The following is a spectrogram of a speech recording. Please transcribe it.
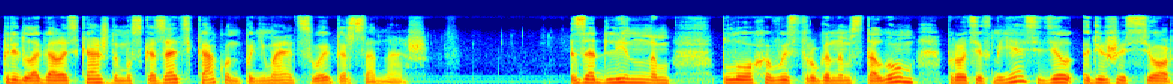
предлагалось каждому сказать, как он понимает свой персонаж. За длинным, плохо выструганным столом против меня сидел режиссер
